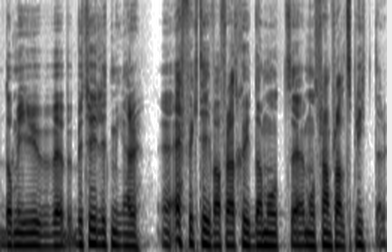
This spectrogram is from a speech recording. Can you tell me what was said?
de är ju betydligt mer effektiva för att skydda mot, mot framförallt splitter.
